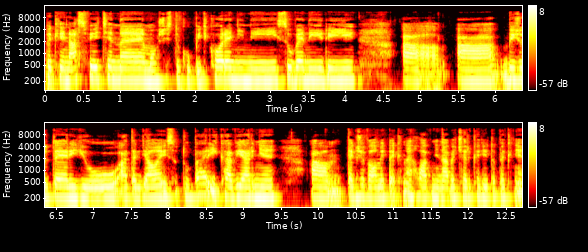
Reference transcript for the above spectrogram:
pekne nasvietené, môžete si tu kúpiť koreniny, suveníry a, a bižutériu a tak ďalej. Sú tu bary, kaviarne, um, takže veľmi pekné, hlavne na večer, keď je to pekne,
